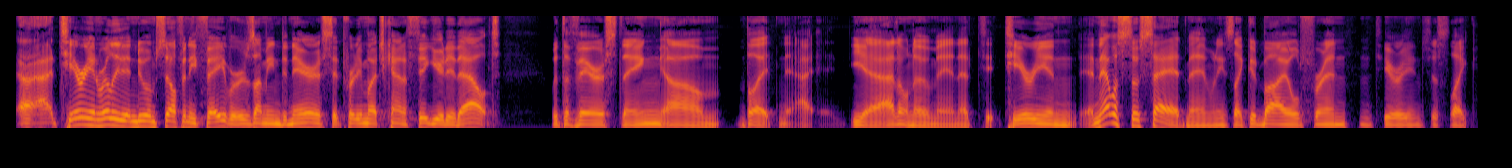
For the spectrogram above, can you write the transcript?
I, Tyrion really didn't do himself any favors. I mean, Daenerys had pretty much kind of figured it out with the Varys thing, um, but I, yeah, I don't know, man. That T- Tyrion, and that was so sad, man. When he's like, "Goodbye, old friend," and Tyrion's just like,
